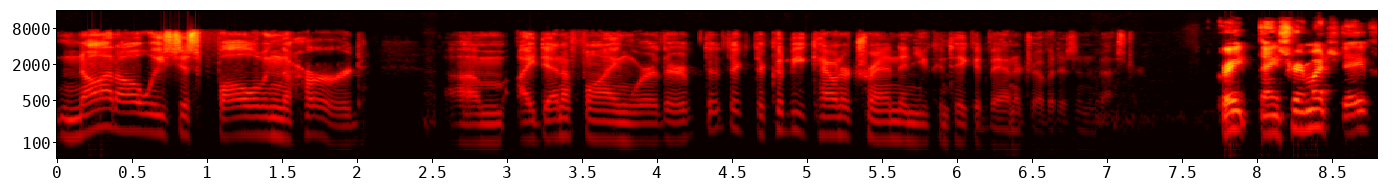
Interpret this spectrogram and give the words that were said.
not always just following the herd, um, identifying where there, there there there could be a counter trend and you can take advantage of it as an investor. Great. Thanks very much, Dave.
